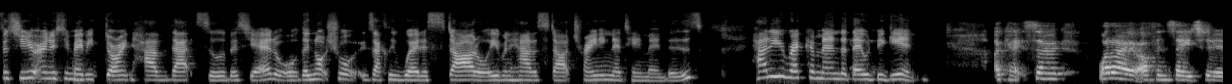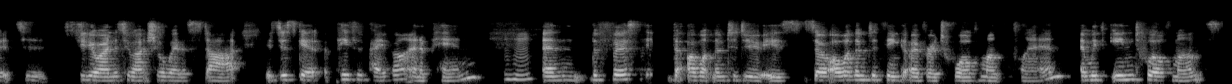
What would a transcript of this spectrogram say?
for studio owners who maybe don't have that syllabus yet, or they're not sure exactly where to start or even how to start training their team members, how do you recommend that they would begin? Okay, so what I often say to, to studio owners who aren't sure where to start is just get a piece of paper and a pen. Mm-hmm. And the first thing that I want them to do is so I want them to think over a 12 month plan. And within 12 months,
